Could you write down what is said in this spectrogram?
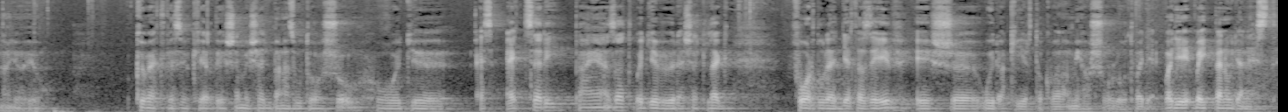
Nagyon jó. Következő kérdésem is egyben az utolsó, hogy ez egyszeri pályázat, vagy jövőre esetleg fordul egyet az év, és újra kiírtok valami hasonlót, vagy, vagy, éppen ugyanezt?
